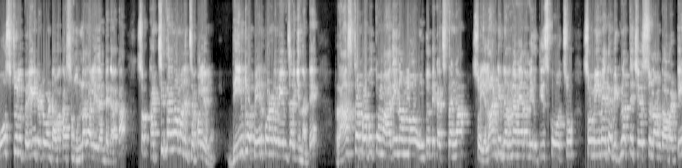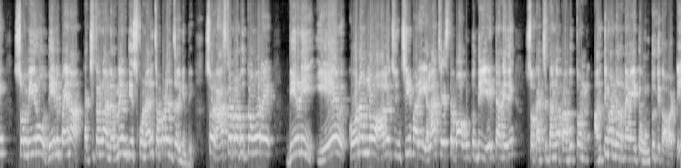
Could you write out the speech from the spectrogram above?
పోస్టులు పెరిగేటటువంటి అవకాశం ఉన్నదా లేదంటే గనక సో ఖచ్చితంగా మనం చెప్పలేము. దీంట్లో పేర్కొనడం ఏం జరిగిందంటే రాష్ట్ర ప్రభుత్వం ఆధీనంలో ఉంటుంది ఖచ్చితంగా. సో ఎలాంటి నిర్ణయమైనా మీరు తీసుకోవచ్చు. సో మేమైతే విజ్ఞప్తి చేస్తున్నాం కాబట్టి సో మీరు దీనిపైన ఖచ్చితంగా నిర్ణయం తీసుకోండి చెప్పడం జరిగింది. సో రాష్ట్ర ప్రభుత్వం రే- దీనిని ఏ కోణంలో ఆలోచించి మరి ఎలా చేస్తే బాగుంటుంది ఏంటి అనేది సో ఖచ్చితంగా ప్రభుత్వం అంతిమ నిర్ణయం అయితే ఉంటుంది కాబట్టి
